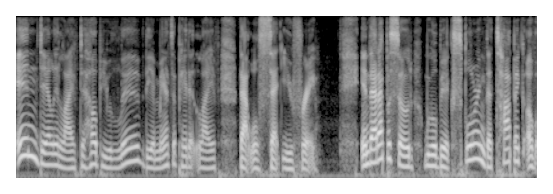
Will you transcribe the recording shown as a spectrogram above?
in daily life to help you live the emancipated life that will set you free. In that episode, we will be exploring the topic of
